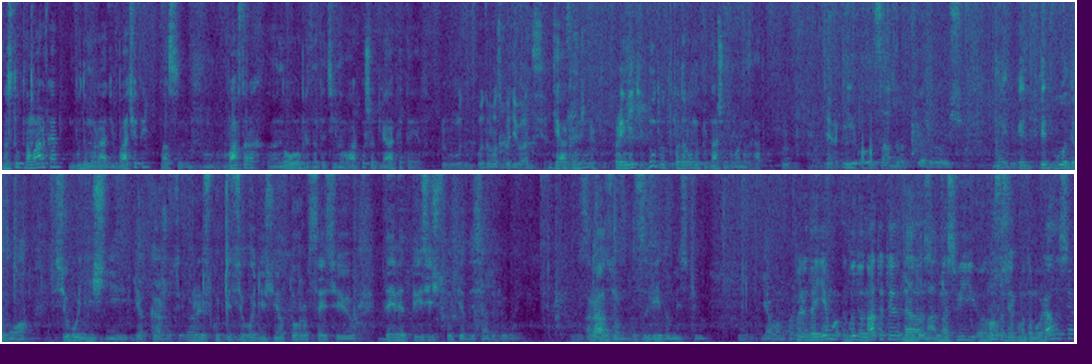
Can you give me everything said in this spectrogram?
Наступна марка, будемо раді бачити вас в- авторах е, нового презентаційного аркуша для КТФ. Будемо- сподіватися. Дякую. Прийміть. Ну тут подарунок від нашого було на згадку. Дякую. І Олександр Федорович, ми підводимо сьогоднішній, як кажуть, риску під сьогоднішню автограф-сесію 9150 гривень. Разом з відомістю. Я вам передаю. Передаємо, ви донатите на, на свій розсуд, як ми домовлялися,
